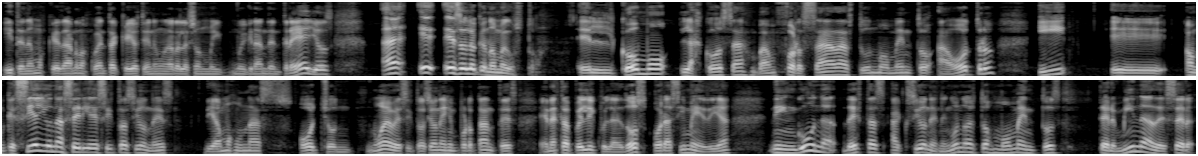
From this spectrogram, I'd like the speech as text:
y tenemos que darnos cuenta que ellos tienen una relación muy, muy grande entre ellos. Ah, e, eso es lo que no me gustó. El cómo las cosas van forzadas de un momento a otro y eh, aunque sí hay una serie de situaciones, digamos unas ocho, nueve situaciones importantes en esta película de dos horas y media, ninguna de estas acciones, ninguno de estos momentos termina de ser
